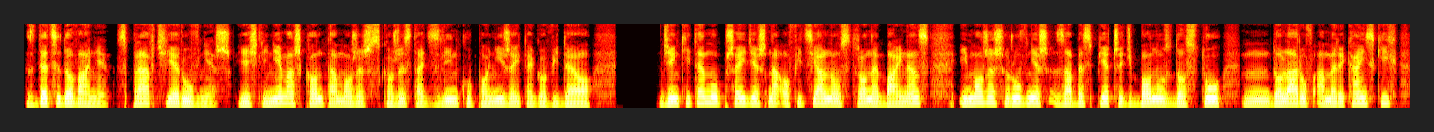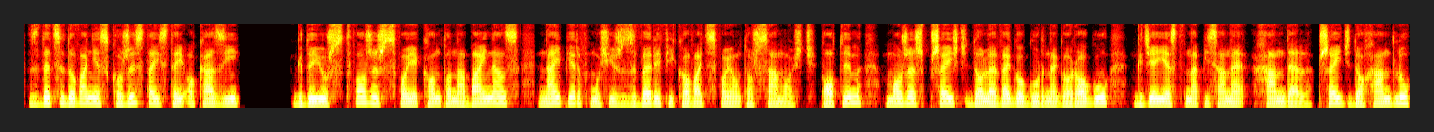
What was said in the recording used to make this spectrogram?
Zdecydowanie, sprawdź je również. Jeśli nie masz konta, możesz skorzystać z linku poniżej tego wideo. Dzięki temu przejdziesz na oficjalną stronę Binance i możesz również zabezpieczyć bonus do 100 mm, dolarów amerykańskich. Zdecydowanie skorzystaj z tej okazji gdy już stworzysz swoje konto na Binance, najpierw musisz zweryfikować swoją tożsamość. Po tym możesz przejść do lewego górnego rogu, gdzie jest napisane Handel. Przejdź do handlu,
